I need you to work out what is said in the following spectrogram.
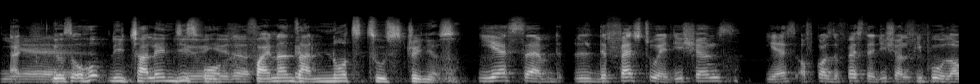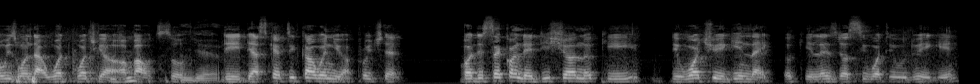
Yeah. they also hope the challenges You- for you know. finance are not too strenuous. Yes, um, the first two editions, yes, of course, the first edition, people will always wonder what, what you are about. So Yeah. they, they are skeptical when you approach them. But the second edition, okay, they watch you again, like, okay, let's just see what they will do again.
